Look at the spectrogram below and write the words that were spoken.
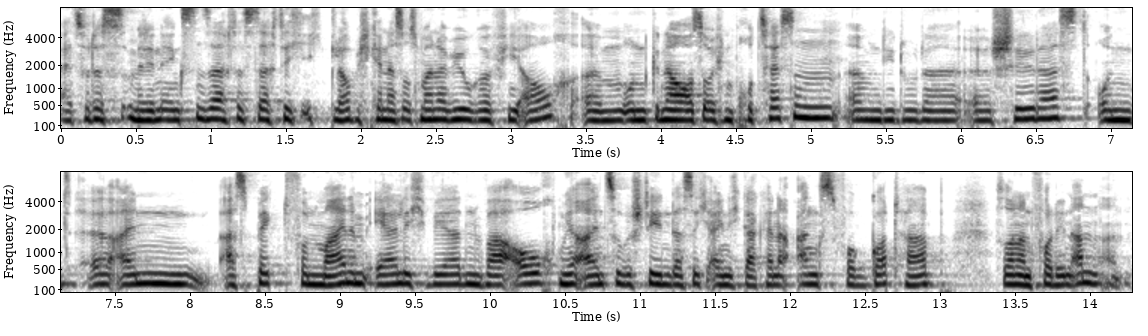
Als du das mit den Ängsten sagtest, dachte ich, ich glaube, ich kenne das aus meiner Biografie auch ähm, und genau aus solchen Prozessen, ähm, die du da äh, schilderst. Und äh, ein Aspekt von meinem Ehrlichwerden war auch, mir einzugestehen, dass ich eigentlich gar keine Angst vor Gott habe, sondern vor den anderen.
